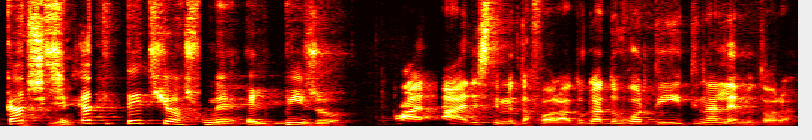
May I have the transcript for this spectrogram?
Κάτι, Ισχύει. σε κάτι τέτοιο ας πούμε ελπίζω. Α- Άριστη μεταφορά. Το God of War, τι, τι να λέμε τώρα;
